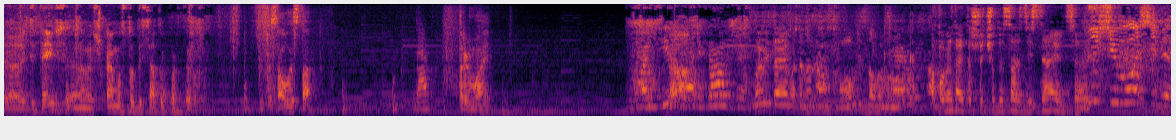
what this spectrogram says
е, дітей. Е, шукаємо 110-ту квартиру. Ти писав листа? Да. Тримай. Ми вітаємо тебе з Різдвом і з Новим роком. А пам'ятайте, що чудеса здійсняються. Ничего себе!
